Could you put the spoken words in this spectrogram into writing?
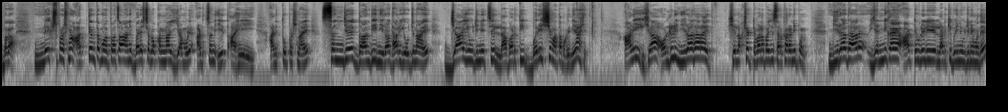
बघा नेक्स्ट प्रश्न अत्यंत महत्त्वाचा आणि बऱ्याचशा लोकांना यामुळे अडचण येत आहे. आणि तो प्रश्न आहे संजय गांधी निराधार योजना आहे ज्या योजनेचे लाभार्थी बरेचसे माता भगिनी आहेत. आणि ह्या ऑलरेडी निराधार आहेत हे लक्षात ठेवायला पाहिजे सरकारने पण. निराधार यांनी काय आत ठेवलेली लाडकी बहीण योजनेमध्ये?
